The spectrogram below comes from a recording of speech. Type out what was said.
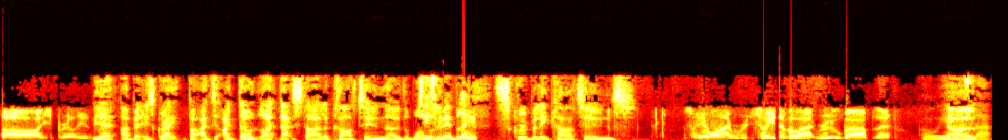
Oh, it's brilliant. Yeah, I bet it's great, but I, d- I don't like that style of cartoon though. The wobbly, scribbly. scribbly cartoons. So you don't like so you never like rhubarb then? Oh, he No.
